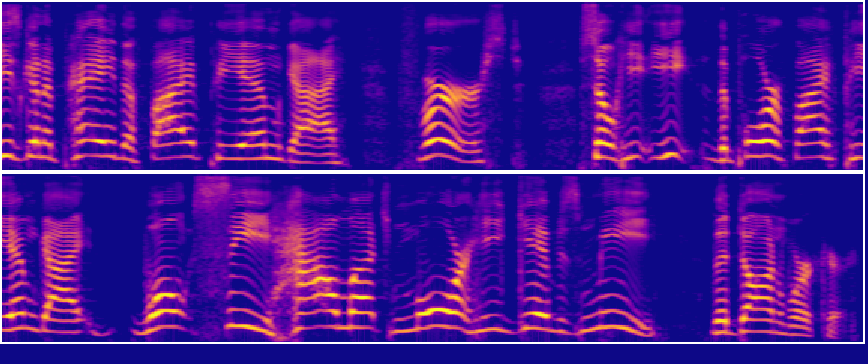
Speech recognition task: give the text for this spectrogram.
He's going to pay the 5 p.m. guy first so he, he, the poor 5 p.m. guy won't see how much more he gives me, the dawn worker.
